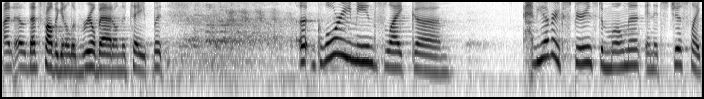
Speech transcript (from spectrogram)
I know that's probably going to look real bad on the tape, but uh, glory means like, um, have you ever experienced a moment and it's just like,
